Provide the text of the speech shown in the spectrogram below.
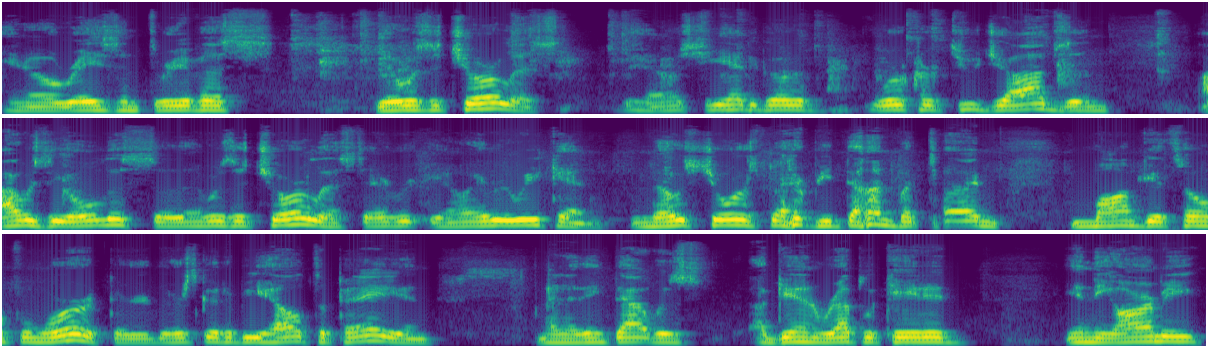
You know, raising three of us, there was a chore list. You know, she had to go to work her two jobs, and I was the oldest, so there was a chore list every you know every weekend. And those chores better be done by time mom gets home from work, or there's going to be hell to pay. And and I think that was again replicated in the army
